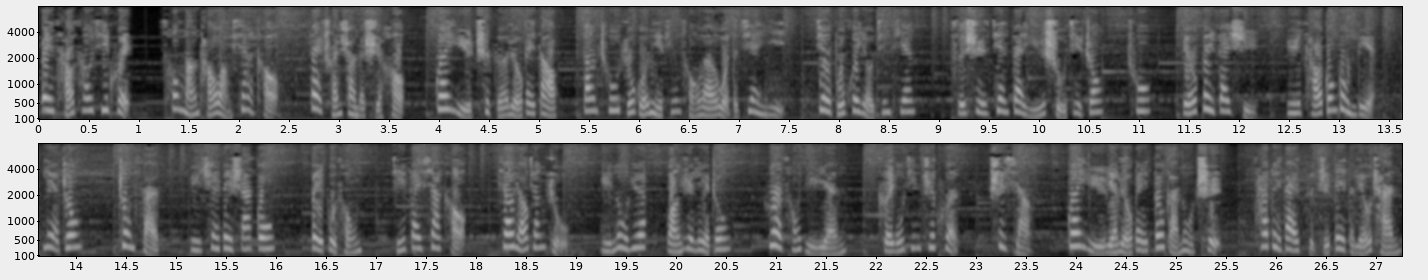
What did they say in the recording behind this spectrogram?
被曹操击溃，匆忙逃往夏口。在船上的时候，关羽斥责刘备道：“当初如果你听从了我的建议，就不会有今天。”此事见在于《蜀记》中。初，刘备在许。与曹公共猎，猎中中散，羽却被杀公，备不从，即在下口飘摇将主，与怒曰：“往日猎中，若从语言，可无今之困。”试想，关羽连刘备都敢怒斥，他对待此职辈的刘禅，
